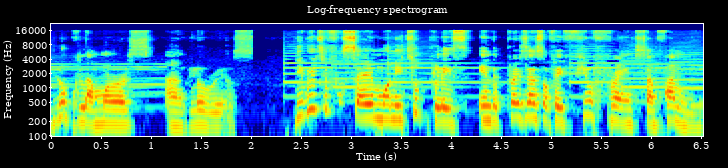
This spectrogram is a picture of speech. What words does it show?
looked glamorous and glorious. The beautiful ceremony took place in the presence of a few friends and family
